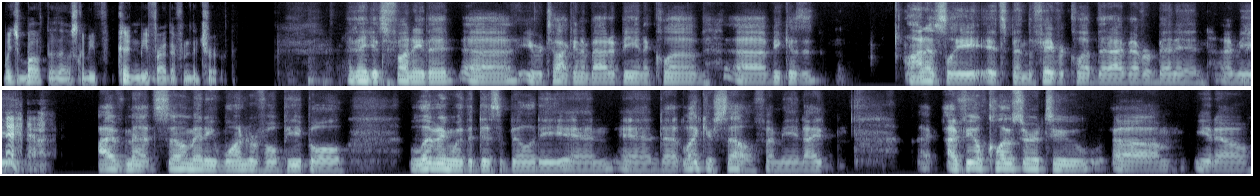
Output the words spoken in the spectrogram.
which both of those could be couldn't be further from the truth. I think it's funny that uh, you were talking about it being a club uh, because it, honestly, it's been the favorite club that I've ever been in. I mean, I've met so many wonderful people living with a disability and and uh, like yourself i mean I, I feel closer to um you know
